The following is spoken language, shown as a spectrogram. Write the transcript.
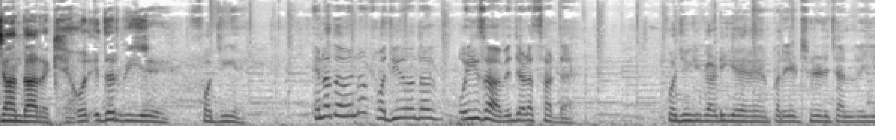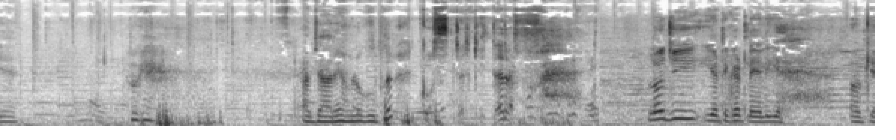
जानदार रखे हैं, और इधर भी ये फौजी हैं। इन्हों का ना, फौजियों का वही हिसाब है जरा है। फौजियों की गाड़ी है, परेड शरेड चल रही है। ओके अब जा रहे हैं हम लोग ऊपर कोस्टर की तरफ़। लो जी, ये टिकट ले लिए ओके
